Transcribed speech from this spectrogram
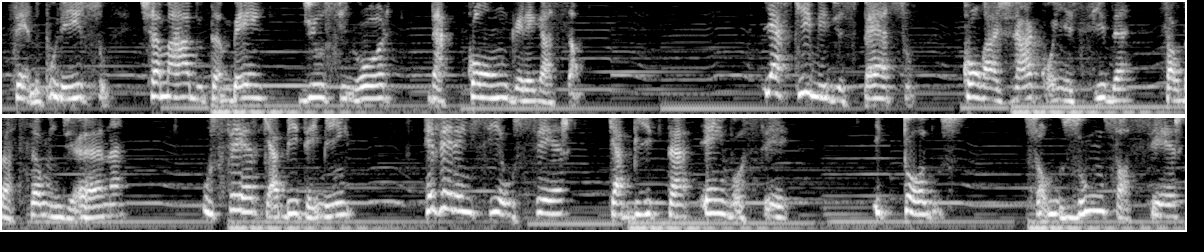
sendo por isso chamado também de o Senhor da congregação. E aqui me despeço com a já conhecida saudação indiana, o ser que habita em mim reverencia o ser que habita em você e todos somos um só ser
